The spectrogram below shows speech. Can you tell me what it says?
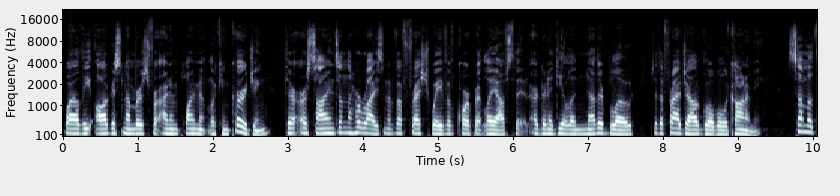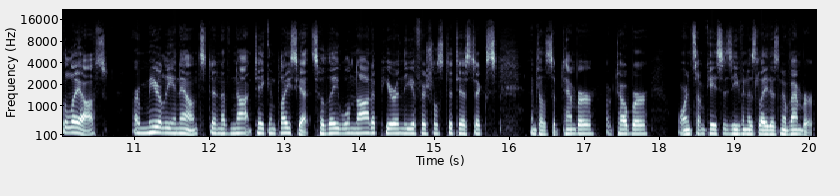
While the August numbers for unemployment look encouraging, there are signs on the horizon of a fresh wave of corporate layoffs that are going to deal another blow to the fragile global economy. Some of the layoffs are merely announced and have not taken place yet, so they will not appear in the official statistics until September, October, or in some cases even as late as November.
